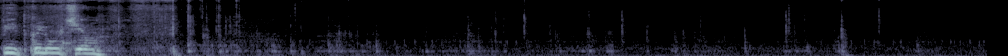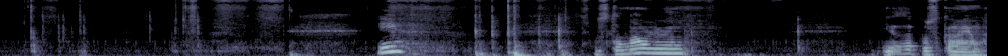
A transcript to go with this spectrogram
Підключимо. И устанавливаем и запускаем.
